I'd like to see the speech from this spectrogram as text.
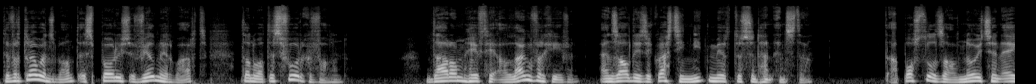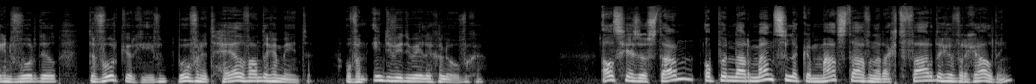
De vertrouwensband is Paulus veel meer waard dan wat is voorgevallen. Daarom heeft hij al lang vergeven en zal deze kwestie niet meer tussen hen instaan. De apostel zal nooit zijn eigen voordeel de voorkeur geven boven het heil van de gemeente of een individuele gelovige. Als hij zou staan op een naar menselijke maatstaven rechtvaardige vergelding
